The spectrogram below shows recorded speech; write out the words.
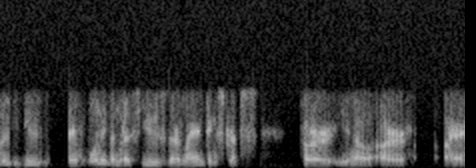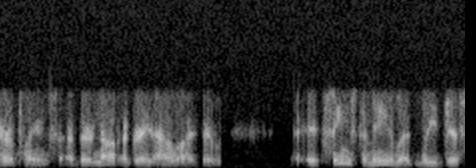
They won't even let us use their landing strips for you know our, our airplanes. Uh, They're not a great ally. They, it seems to me that we just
